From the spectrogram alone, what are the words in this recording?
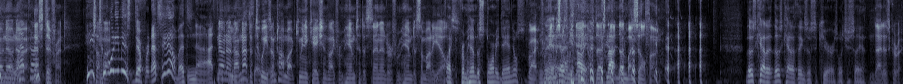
No, no, A no. laptop? That's different. He's I'm tw- about- what do you mean it's different? That's him. That's Nah, I think No, no, I'm Not the uses tweets. cell I'm talking about communications like from him to the Senate or from him to somebody else. like from him to Stormy Daniels. right, from him to Stormy Daniels. That's not done by cell phone. Those kind of those kind of things are secure, is what you're saying. That is correct.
